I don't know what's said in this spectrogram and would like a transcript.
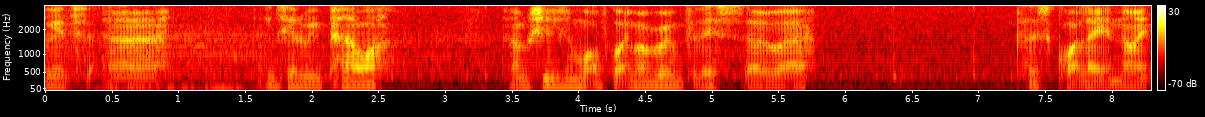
with uh, auxiliary power. I'm just using what I've got in my room for this, so because uh, it's quite late at night,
